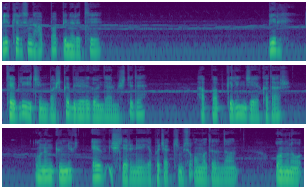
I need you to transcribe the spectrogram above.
Bir keresinde Habbab bin Eret'i bir tebliğ için başka bir yere göndermişti de Habbab gelinceye kadar onun günlük ev işlerini yapacak kimse olmadığından onun o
